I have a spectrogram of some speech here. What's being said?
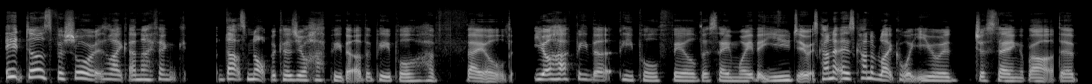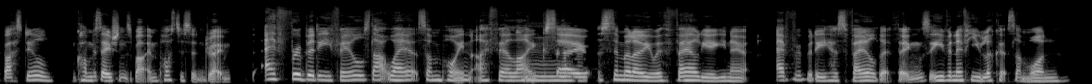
it does for sure. It's like, and I think that's not because you're happy that other people have failed. You're happy that people feel the same way that you do. It's kind of it's kind of like what you were just saying about the Bastille conversations about imposter syndrome. Everybody feels that way at some point, I feel like. Mm. So similarly with failure, you know, everybody has failed at things. Even if you look at someone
